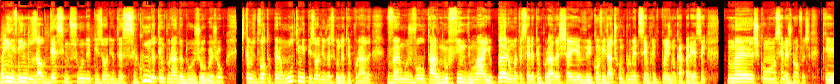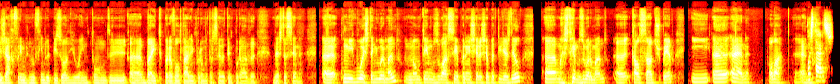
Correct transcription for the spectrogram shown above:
Bem-vindos ao 12 episódio da segunda temporada do Jogo a Jogo. Estamos de volta para um último episódio da segunda temporada. Vamos voltar no fim de maio para uma terceira temporada cheia de convidados, como prometo sempre, e depois nunca aparecem, mas com cenas novas, que já referimos no fim do episódio em tom de uh, bait para voltarem para uma terceira temporada desta cena. Uh, comigo hoje tenho o Armando, não temos o AC para encher as sapatilhas dele, uh, mas temos o Armando, calçado, espero, e a Ana. Olá. Ana. Boas tardes.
